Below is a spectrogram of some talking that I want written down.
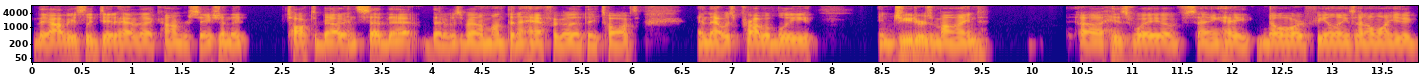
they obviously did have that conversation. They talked about it and said that that it was about a month and a half ago that they talked, and that was probably in Jeter's mind uh, his way of saying, "Hey, no hard feelings. I don't want you to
